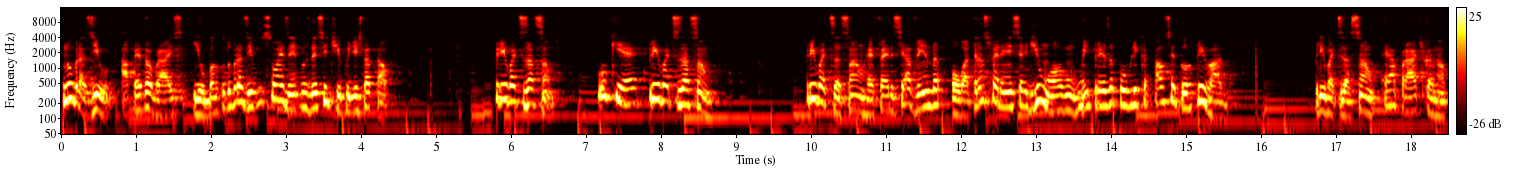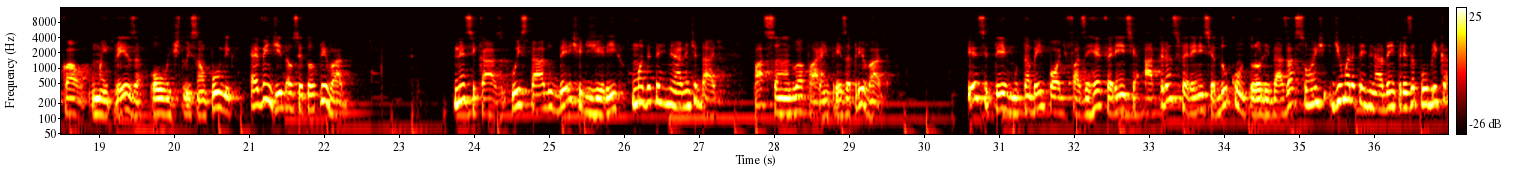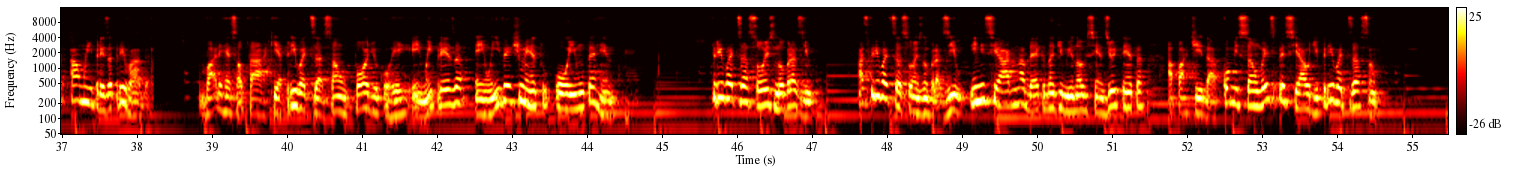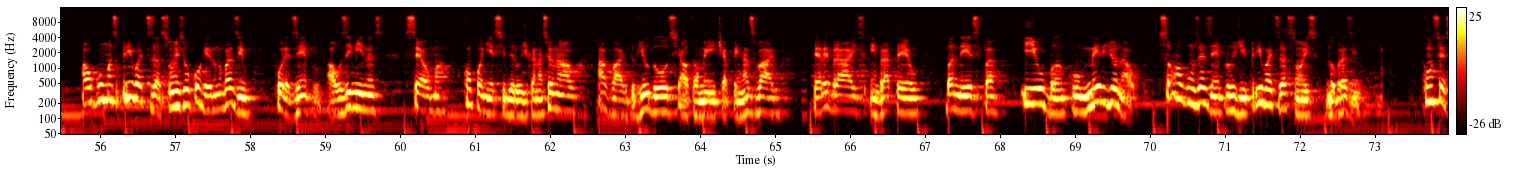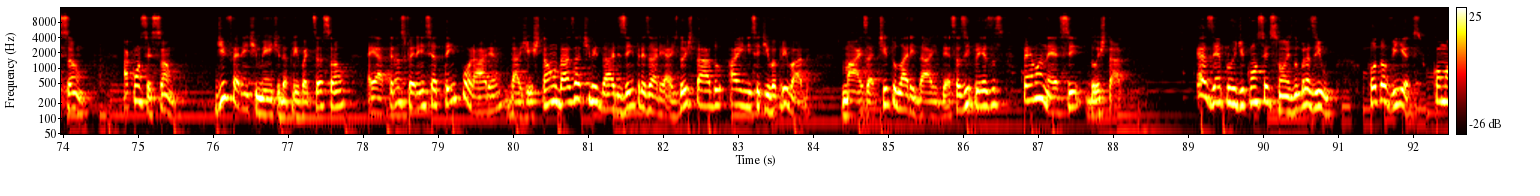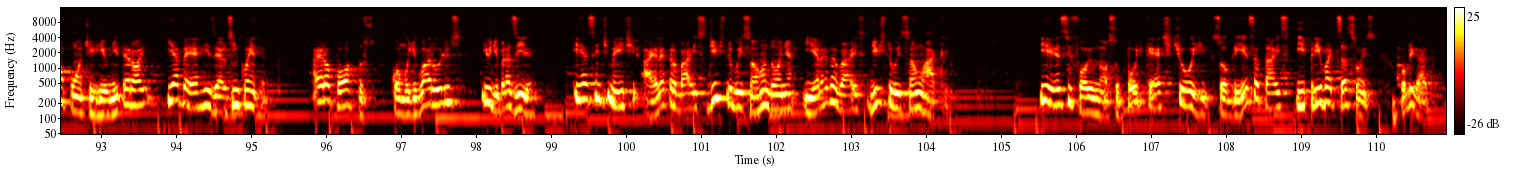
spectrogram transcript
No Brasil, a Petrobras e o Banco do Brasil são exemplos desse tipo de estatal. Privatização. O que é privatização? Privatização refere-se à venda ou à transferência de um órgão ou empresa pública ao setor privado. Privatização é a prática na qual uma empresa ou instituição pública é vendida ao setor privado. Nesse caso, o Estado deixa de gerir uma determinada entidade, passando-a para a empresa privada. Esse termo também pode fazer referência à transferência do controle das ações de uma determinada empresa pública a uma empresa privada. Vale ressaltar que a privatização pode ocorrer em uma empresa, em um investimento ou em um terreno. Privatizações no Brasil. As privatizações no Brasil iniciaram na década de 1980 a partir da Comissão Especial de Privatização. Algumas privatizações ocorreram no Brasil, por exemplo, a Uzi Minas, Selma, Companhia Siderúrgica Nacional, a Vale do Rio Doce, atualmente apenas Vale, Telebrás, Embratel, Banespa e o Banco Meridional. São alguns exemplos de privatizações no Brasil. Concessão. A concessão, diferentemente da privatização, é a transferência temporária da gestão das atividades empresariais do Estado à iniciativa privada, mas a titularidade dessas empresas permanece do Estado. Exemplos de concessões no Brasil: rodovias, como a Ponte Rio-Niterói e a BR-050, aeroportos, como o de Guarulhos e o de Brasília, e recentemente a Eletrobras Distribuição Rondônia e Eletrobras Distribuição Acre. E esse foi o nosso podcast de hoje sobre estatais e privatizações. Obrigado.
